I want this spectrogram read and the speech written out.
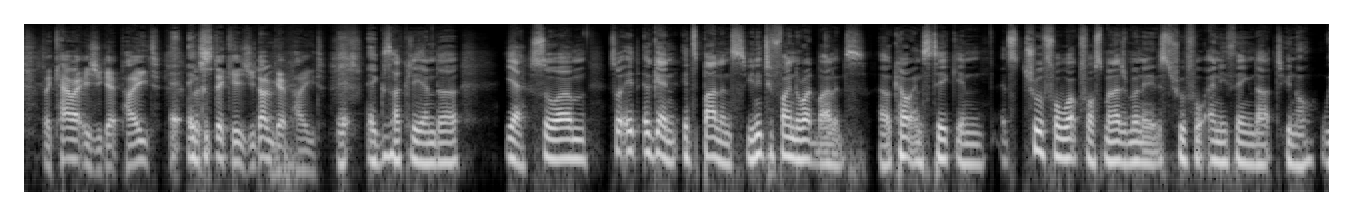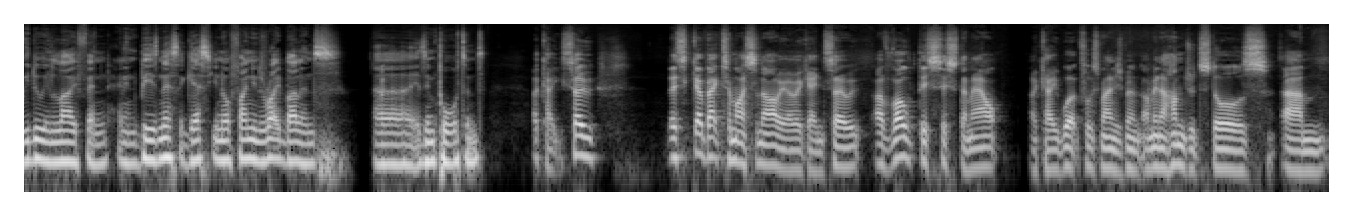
the carrot is you get paid. The stick is you don't get paid. Exactly, and uh, yeah. So um, so it again, it's balance. You need to find the right balance. Uh, carrot and stick, and it's true for workforce management, and it's true for anything that you know we do in life and and in business. I guess you know finding the right balance uh, is important. Okay, so let's go back to my scenario again. So I've rolled this system out. Okay, workforce management. I'm in hundred stores, um,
